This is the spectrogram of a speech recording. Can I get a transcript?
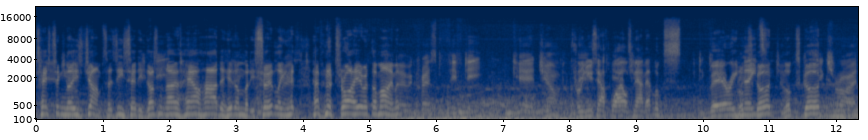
testing these jumps. As he said, he doesn't know how hard to hit them, but he's certainly hit, having a try here at the moment. Over crest 50, care jump. Through New South Wales now. That looks very Looks neat. good. Looks good. Six right.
